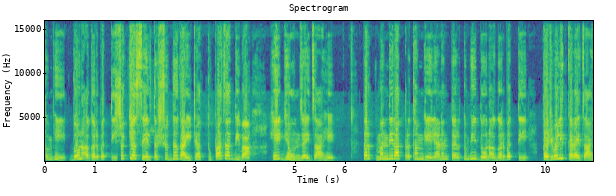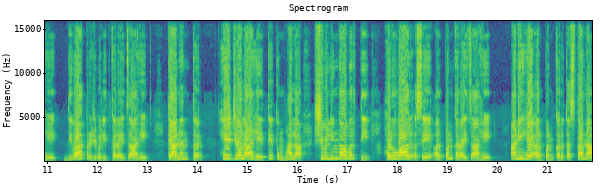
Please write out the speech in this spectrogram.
तुम्ही दोन अगरबत्ती शक्य असेल तर शुद्ध गाईच्या तुपाचा दिवा हे घेऊन जायचा आहे. तर मंदिरात प्रथम गेल्यानंतर तुम्ही दोन अगरबत्ती प्रज्वलित करायचा आहे दिवा प्रज्वलित करायचा आहे. त्यानंतर हे जल आहे ते तुम्हाला शिवलिंगावरती हळुवार असे अर्पण करायचं आहे. आणि हे अर्पण करत असताना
